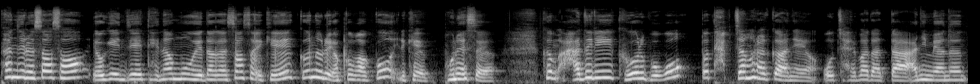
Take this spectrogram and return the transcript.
편지를 써서 여기 이제 대나무에다가 써서 이렇게 끈으로 엮어 갖고 이렇게 보냈어요. 그럼 아들이 그걸 보고 또 답장을 할 거 아니에요. 옷 잘 받았다. 아니면은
